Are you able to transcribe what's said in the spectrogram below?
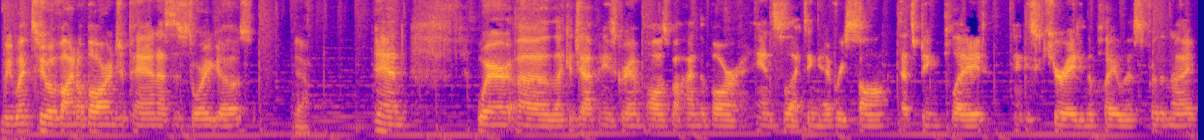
we went to a vinyl bar in Japan, as the story goes. Yeah. And where uh, like a Japanese grandpa is behind the bar, hand selecting every song that's being played, and he's curating the playlist for the night.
